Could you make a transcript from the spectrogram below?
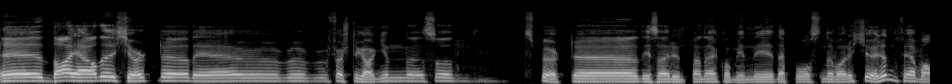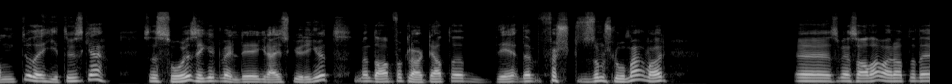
Eh, da jeg hadde kjørt eh, det eh, første gangen, så spurte disse rundt meg når jeg kom inn i depot åssen det var å kjøre den, for jeg vant jo det heatet, husker jeg. Så det så jo sikkert veldig grei skuring ut, men da forklarte jeg at det, det første som slo meg, var Uh, som jeg sa da, var at det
